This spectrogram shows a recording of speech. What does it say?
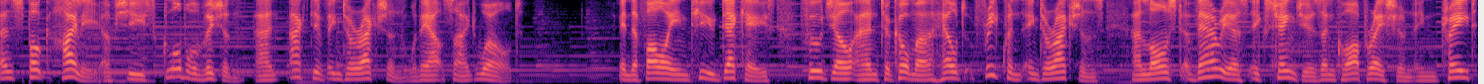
and spoke highly of Xi's global vision and active interaction with the outside world. In the following two decades, Fuzhou and Tacoma held frequent interactions and launched various exchanges and cooperation in trade,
